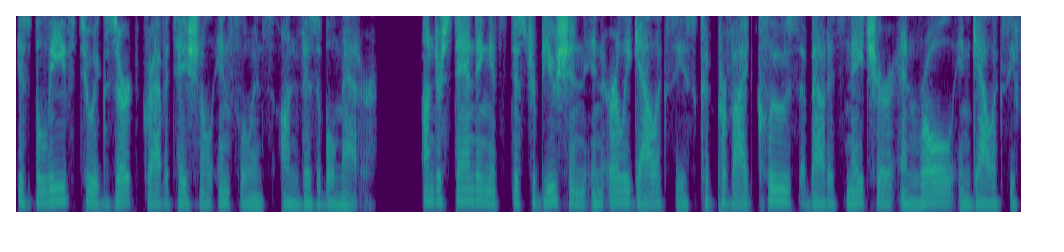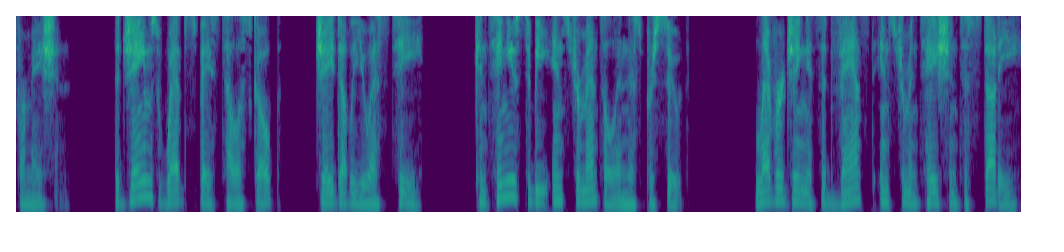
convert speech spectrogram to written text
is believed to exert gravitational influence on visible matter. Understanding its distribution in early galaxies could provide clues about its nature and role in galaxy formation. The James Webb Space Telescope, JWST, continues to be instrumental in this pursuit, leveraging its advanced instrumentation to study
